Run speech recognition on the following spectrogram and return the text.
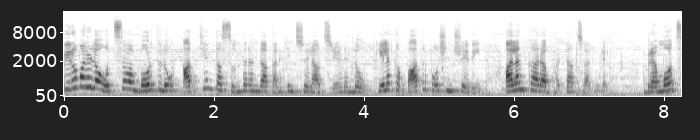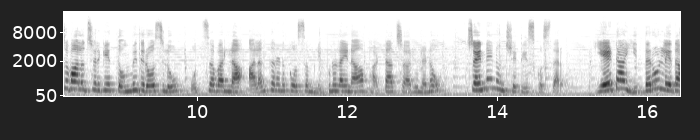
తిరుమలలో ఉత్సవ మూర్తులు అత్యంత సుందరంగా కనిపించేలా చేయడంలో కీలక పాత్ర పోషించేది అలంకార భట్టాచార్యులే. బ్రహ్మోత్సవాలు జరిగే తొమ్మిది రోజులు ఉత్సవాల అలంకరణ కోసం నిపుణులైన భట్టాచార్యులను చెన్నై నుంచి తీసుకొస్తారు. ఏటా ఇద్దరు లేదా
